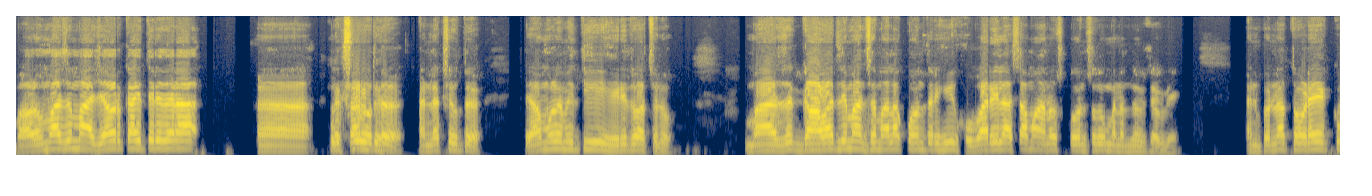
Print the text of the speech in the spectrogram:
बाळोमाचं माझ्यावर काहीतरी जरा लक्ष होतं. आणि लक्ष होतं. त्यामुळे मी ती विहिरीत वाचलो. माझं गावातली माणसं मला कोणतरी ही उभारेल असा माणूस कोण सुद्धा म्हणत नव्हते सगळे आणि पुन्हा थोड्या एक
